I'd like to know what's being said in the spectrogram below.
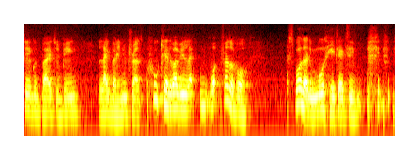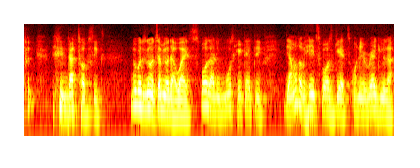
say goodbye to being liked by the neutrals. Who cares about being like? What? First of all, Spurs are the most hated team in that top six. Nobody's going to tell me otherwise. Spurs are the most hated team. The amount of hate Spurs get on a regular,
